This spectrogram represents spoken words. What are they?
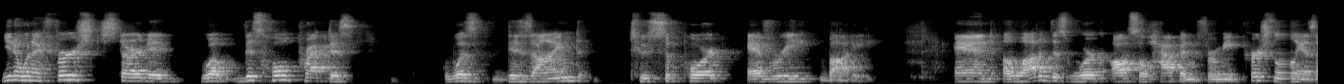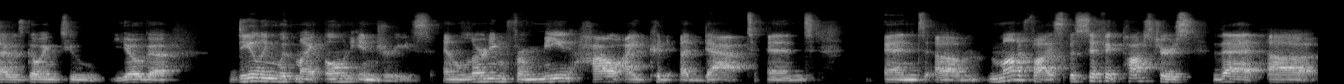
You know, when I first started, well, this whole practice was designed to support everybody. And a lot of this work also happened for me personally as I was going to yoga, dealing with my own injuries and learning from me how I could adapt and and um, modify specific postures that uh,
